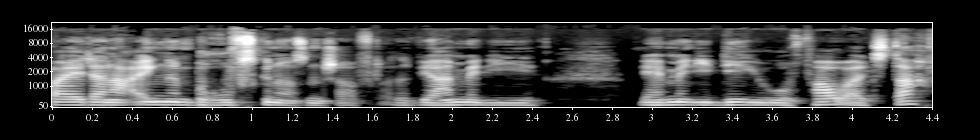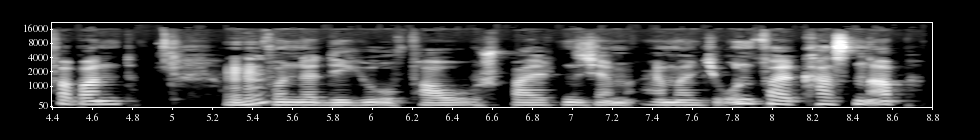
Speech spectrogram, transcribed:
bei deiner eigenen Berufsgenossenschaft. Also wir haben ja die, wir haben ja die DGUV als Dachverband. Mhm. Von der DGUV spalten sich einmal die Unfallkassen ab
